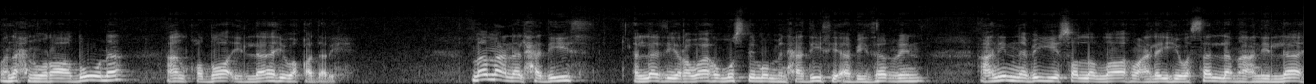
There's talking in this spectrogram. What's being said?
ونحن راضون عن قضاء الله وقدره. ما معنى الحديث؟ الذي رواه مسلم من حديث أبي ذر عن النبي صلى الله عليه وسلم عن الله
